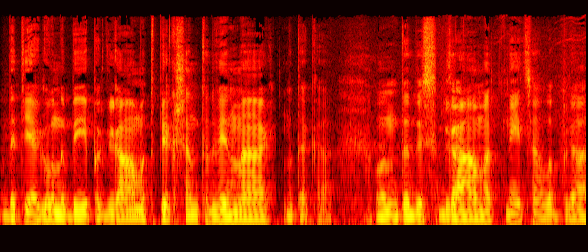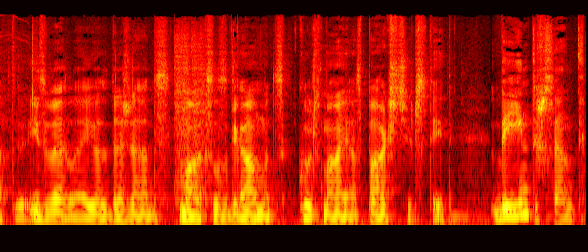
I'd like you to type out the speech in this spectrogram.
Bet, ja runa bija par grāmatu pirkšanu, tad vienmēr, nu, tā kā, un tad es grāmatnīcā labprāt izvēlējos dažādas mākslas grāmatas, kuras mājās pāršķirstīt bija interesanti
